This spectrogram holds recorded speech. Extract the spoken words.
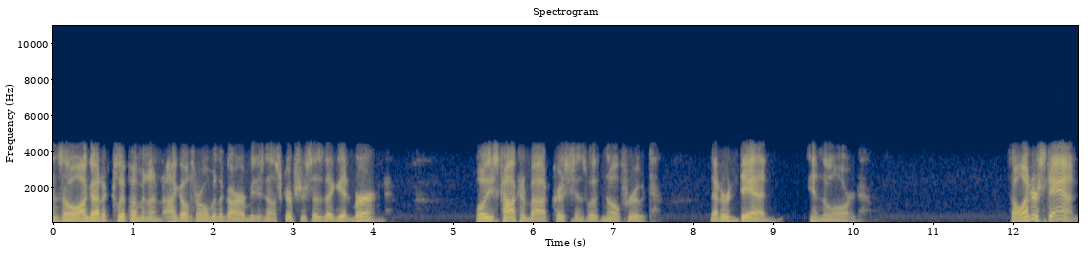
And so I got to clip them and I go throw them in the garbage. Now, Scripture says they get burned. Well, he's talking about Christians with no fruit that are dead in the Lord. So understand,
